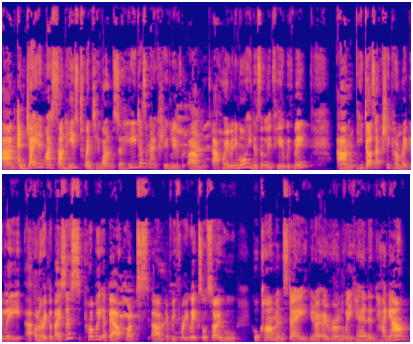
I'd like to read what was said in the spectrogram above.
Um, and Jayden, my son, he's 21. So he doesn't actually live um, at home anymore. He doesn't live here with me. Um, he does actually come regularly uh, on a regular basis, probably about once um, every three weeks or so. He'll he'll come and stay, you know, over on the weekend and hang out.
